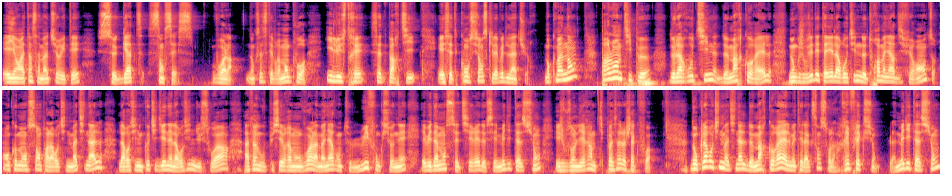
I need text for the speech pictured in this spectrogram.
ayant atteint sa maturité, se gâte sans cesse. Voilà. Donc ça, c'était vraiment pour illustrer cette partie et cette conscience qu'il avait de la nature. Donc maintenant, parlons un petit peu de la routine de Marc Aurel. Donc je vous ai détaillé la routine de trois manières différentes, en commençant par la routine matinale, la routine quotidienne et la routine du soir, afin que vous puissiez vraiment voir la manière dont lui fonctionnait. Évidemment, c'est tiré de ses méditations et je vous en lirai un petit passage à chaque fois. Donc la routine matinale de Marc Aurel, mettait l'accent sur la réflexion, la méditation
